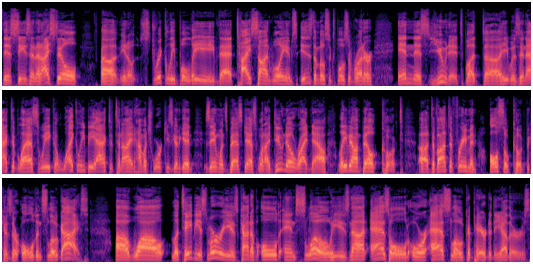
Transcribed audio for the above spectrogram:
this season. And I still. Uh, you know, strictly believe that Ty'Son Williams is the most explosive runner in this unit, but uh, he was inactive last week. He'll likely be active tonight. How much work he's going to get is anyone's best guess. What I do know right now, Le'Veon Bell cooked. Uh, Devonta Freeman also cooked because they're old and slow guys. Uh, while Latavius Murray is kind of old and slow, he is not as old or as slow compared to the others.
